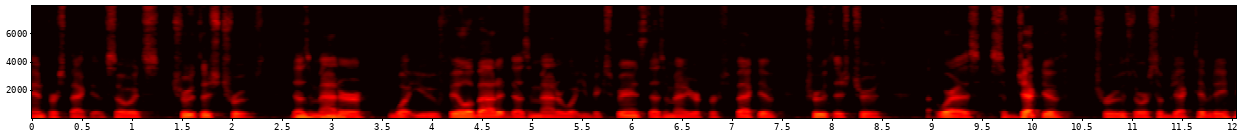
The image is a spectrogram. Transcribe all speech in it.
and perspective. So, it's truth is truth. Doesn't matter what you feel about it. Doesn't matter what you've experienced. Doesn't matter your perspective. Truth is truth. Whereas subjective truth or subjectivity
